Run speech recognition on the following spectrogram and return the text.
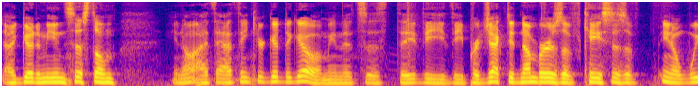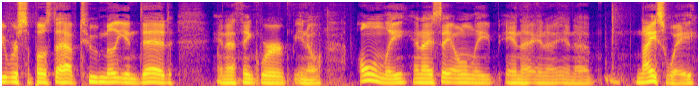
a good immune system, you know, I, th- I think you're good to go. I mean, it's, it's the the the projected numbers of cases of you know we were supposed to have two million dead, and I think we're you know only, and I say only in a in a in a nice way,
